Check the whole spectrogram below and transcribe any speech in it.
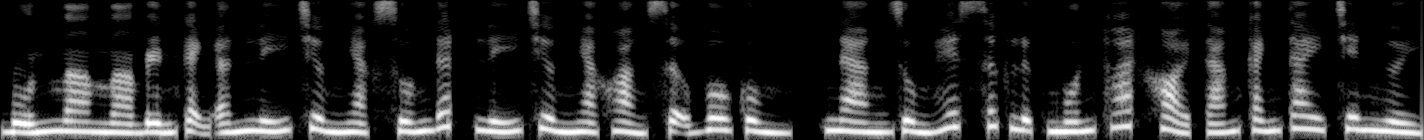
Bốn ma ma bên cạnh ấn Lý Trường Nhạc xuống đất, Lý Trường Nhạc hoảng sợ vô cùng, nàng dùng hết sức lực muốn thoát khỏi tám cánh tay trên người,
